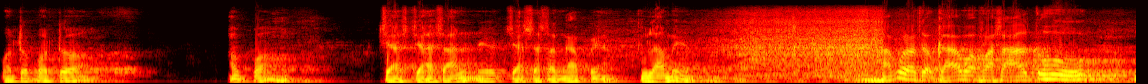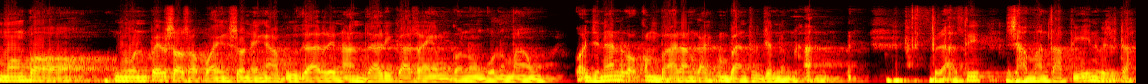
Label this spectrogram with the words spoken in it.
Podo-podo apa? Jas-jasan ya jas-jasan kabeh ulame. Aku rada gawok fasal tuh mongko nyuwun pirsa sapa ingsun ing Abu Dzarin andalika sing mengkono-kono mau kok jenengan kok kembaran kali pembantu jenengan? Berarti zaman tabiin sudah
